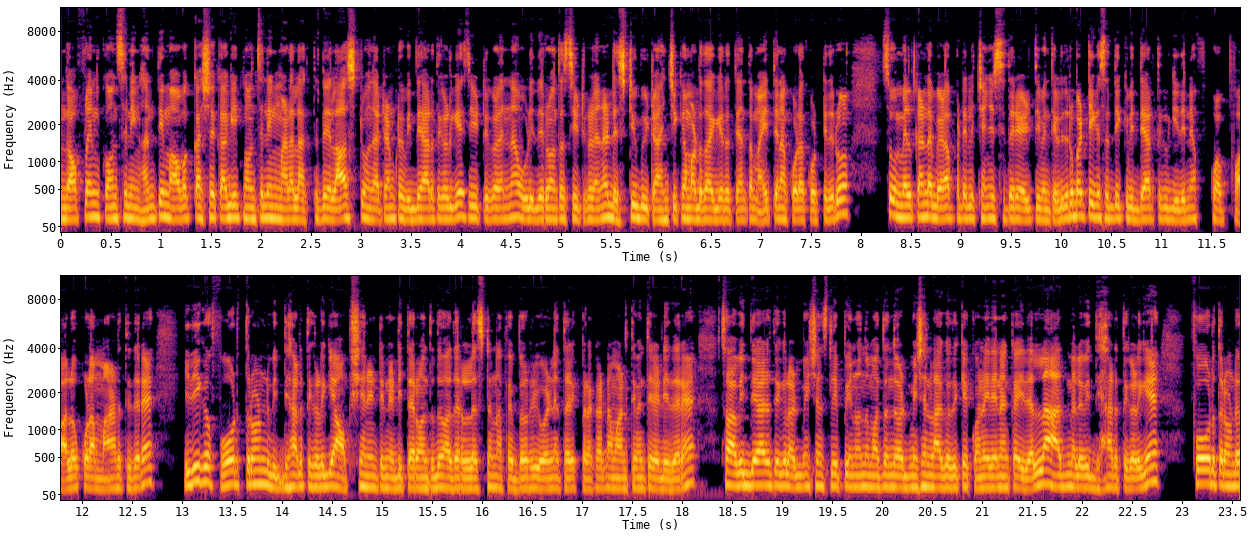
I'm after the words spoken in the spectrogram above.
ಒಂದು ಆಫ್ಲೈನ್ ಕೌನ್ಸಿಲಿಂಗ್ ಅಂತಿಮ ಅವಕಾಶಕ್ಕಾಗಿ ಕೌನ್ಸಿಲಿಂಗ್ ಮಾಡಲಾಗ್ತದೆ. ಲಾಸ್ಟ್ ಒಂದು ಅಟೆಂಪ್ಟ್ ವಿದ್ಯಾರ್ಥಿಗಳಿಗೆ ಸೀಟ್ಗಳನ್ನು ಉಳಿದಿರುವಂಥ ಸೀಟ್ಗಳನ್ನು ಡಿಸ್ಟ್ರಿಬ್ಯೂಟ್ ಹಂಚಿಕೆ ಮಾಡೋದಾಗಿರುತ್ತೆ ಅಂತ ಮಾಹಿತಿನ ಕೂಡ ಕೊಟ್ಟಿದ್ರು. ಸೊ ಮೇಲ್ಕಂಡ ವೇಳಾಪಟ್ಟಿಯಲ್ಲಿ ಚೇಂಜಸ್ ಇದ್ದರೆ ಹೇಳ್ತೀವಿ ಅಂತ ಹೇಳಿದ್ರು ಬಟ್ ಈಗ ಸದ್ಯಕ್ಕೆ ವಿದ್ಯಾರ್ಥಿಗಳಿಗೆ ಇದನ್ನೇ ಫಾಲೋ ಕೂಡ ಮಾಡ್ತಿದ್ದಾರೆ. ಇದೀಗ ಫೋರ್ತ್ ರೌಂಡ್ ವಿದ್ಯಾರ್ಥಿಗಳಿಗೆ ಆಪ್ಷನ್ ಎಂಟ್ರಿ ನಡೀತಾ ಇರುವಂಥದ್ದು ಅದರ ಲಿಸ್ಟನ್ನು ಫೆಬ್ರವರಿ ಏಳನೇ ತಾರೀಕು ಪ್ರಕಟ ಮಾಡ್ತೀವಿ ಅಂತ ಹೇಳಿದ್ದಾರೆ. ಸೊ ಆ ವಿದ್ಯಾರ್ಥಿಗಳು ಅಡ್ಮಿಷನ್ ಸ್ಲಿಪ್ ಇನ್ನೊಂದು ಮತ್ತೊಂದು ಅಡ್ಮಿಷನ್ ಆಗೋದಕ್ಕೆ ಕೊನೆ ದಿನಾಂಕ ಇದೆಲ್ಲ ಆದಮೇಲೆ ವಿದ್ಯಾರ್ಥಿಗಳಿಗೆ ಫೋರ್ತ್ ರೌಂಡ್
